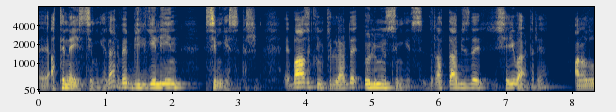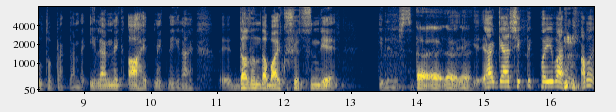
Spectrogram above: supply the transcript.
E, Athena'yı simgeler ve bilgeliğin simgesidir. E, bazı kültürlerde ölümün simgesidir. Hatta bizde şeyi vardır ya Anadolu topraklarında ilenmek, ah etmekle ilgili. Hani, e, dalında baykuş ötsün diye ilenirsin. Evet, evet, evet. evet. Ya gerçeklik payı var ama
